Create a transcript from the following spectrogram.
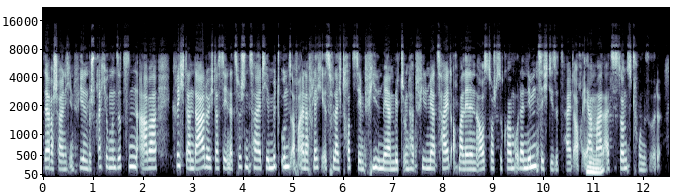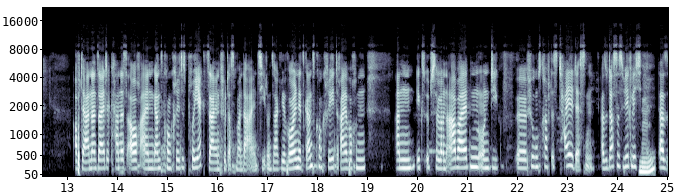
sehr wahrscheinlich in vielen Besprechungen sitzen, aber kriegt dann dadurch, dass sie in der Zwischenzeit hier mit uns auf einer Fläche ist, vielleicht trotzdem viel mehr mit und hat viel mehr Zeit, auch mal in den Austausch zu kommen oder nimmt sich diese Zeit auch eher mhm. mal, als sie sonst tun würde. Auf der anderen Seite kann es auch ein ganz konkretes Projekt sein, für das man da einzieht und sagt, wir wollen jetzt ganz konkret drei Wochen an XY arbeiten und die äh, Führungskraft ist Teil dessen. Also das ist wirklich, mhm. das,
